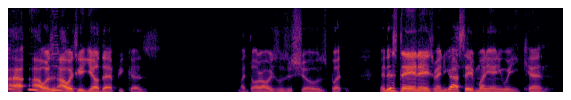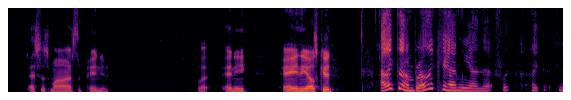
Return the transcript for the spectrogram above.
I, I was I always get yelled at because my daughter always loses shows. But in this day and age, man, you gotta save money any way you can. That's just my honest opinion. But any anything else, kid? I like the Umbrella Academy on Netflix. I like that too.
